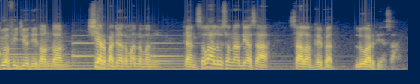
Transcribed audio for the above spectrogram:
Dua video ditonton, share pada teman-teman dan selalu senantiasa salam hebat luar biasa.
